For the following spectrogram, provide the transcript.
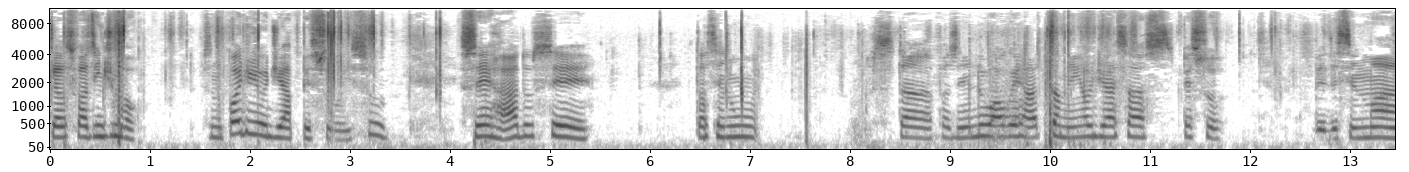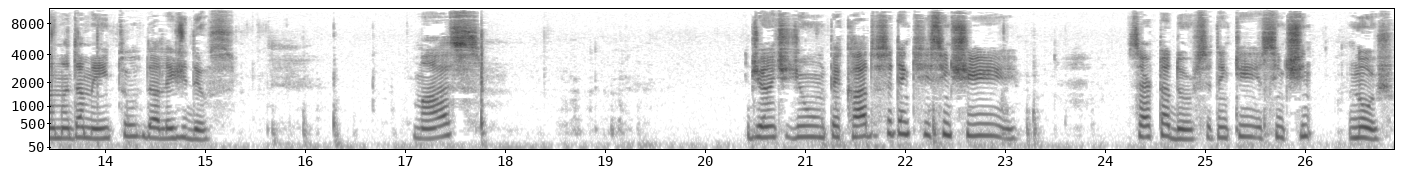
que elas fazem de mal. Você não pode odiar a pessoa. Isso, isso é errado. Você está sendo um, está fazendo algo errado também odiar essas pessoas, obedecendo um mandamento da lei de Deus. Mas diante de um pecado, você tem que sentir certa dor, você tem que sentir nojo.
